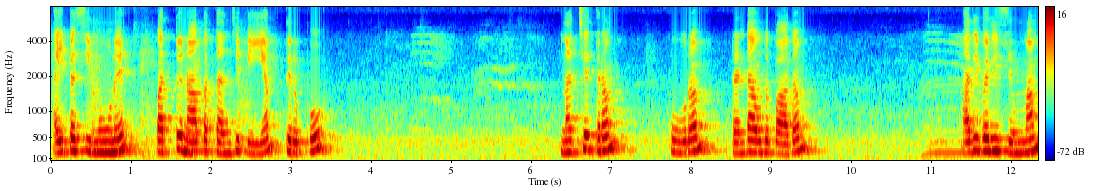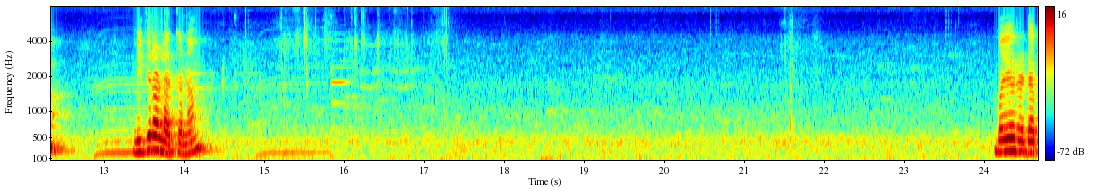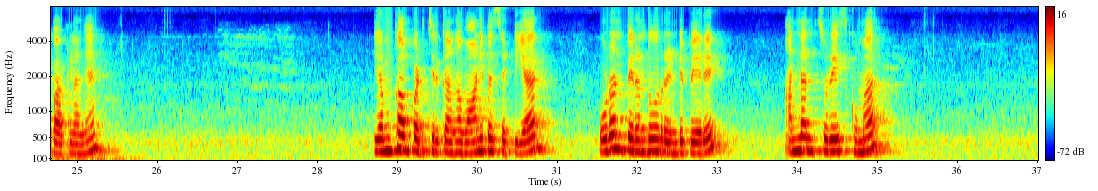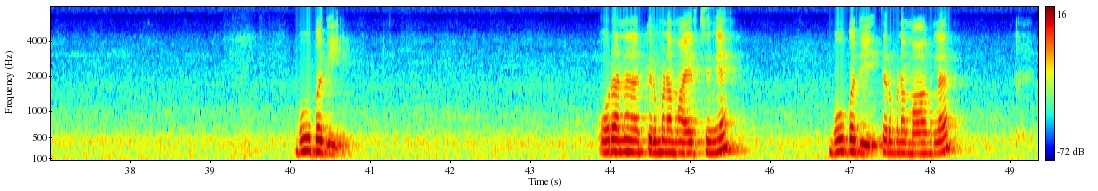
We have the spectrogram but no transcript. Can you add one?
ஐப்பசி மூணு பத்து நாற்பத்தஞ்சு பிஎம் திருப்பூர். நட்சத்திரம் பூரம் ரெண்டாவது பாதம். அதிபதி சிம்மம். மிதுர லக்கணம். பயோடேட்டா பார்க்கலாங்க. எம்காம் படிச்சிருக்காங்க வாணிப செட்டியார் உடன் பிறந்தோர் ரெண்டு பேர் அண்ணன் சுரேஷ்குமார் பூபதி. ஒரு அண்ணன் திருமணம் ஆயிடுச்சுங்க பூபதி திருமணம் ஆகலை.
